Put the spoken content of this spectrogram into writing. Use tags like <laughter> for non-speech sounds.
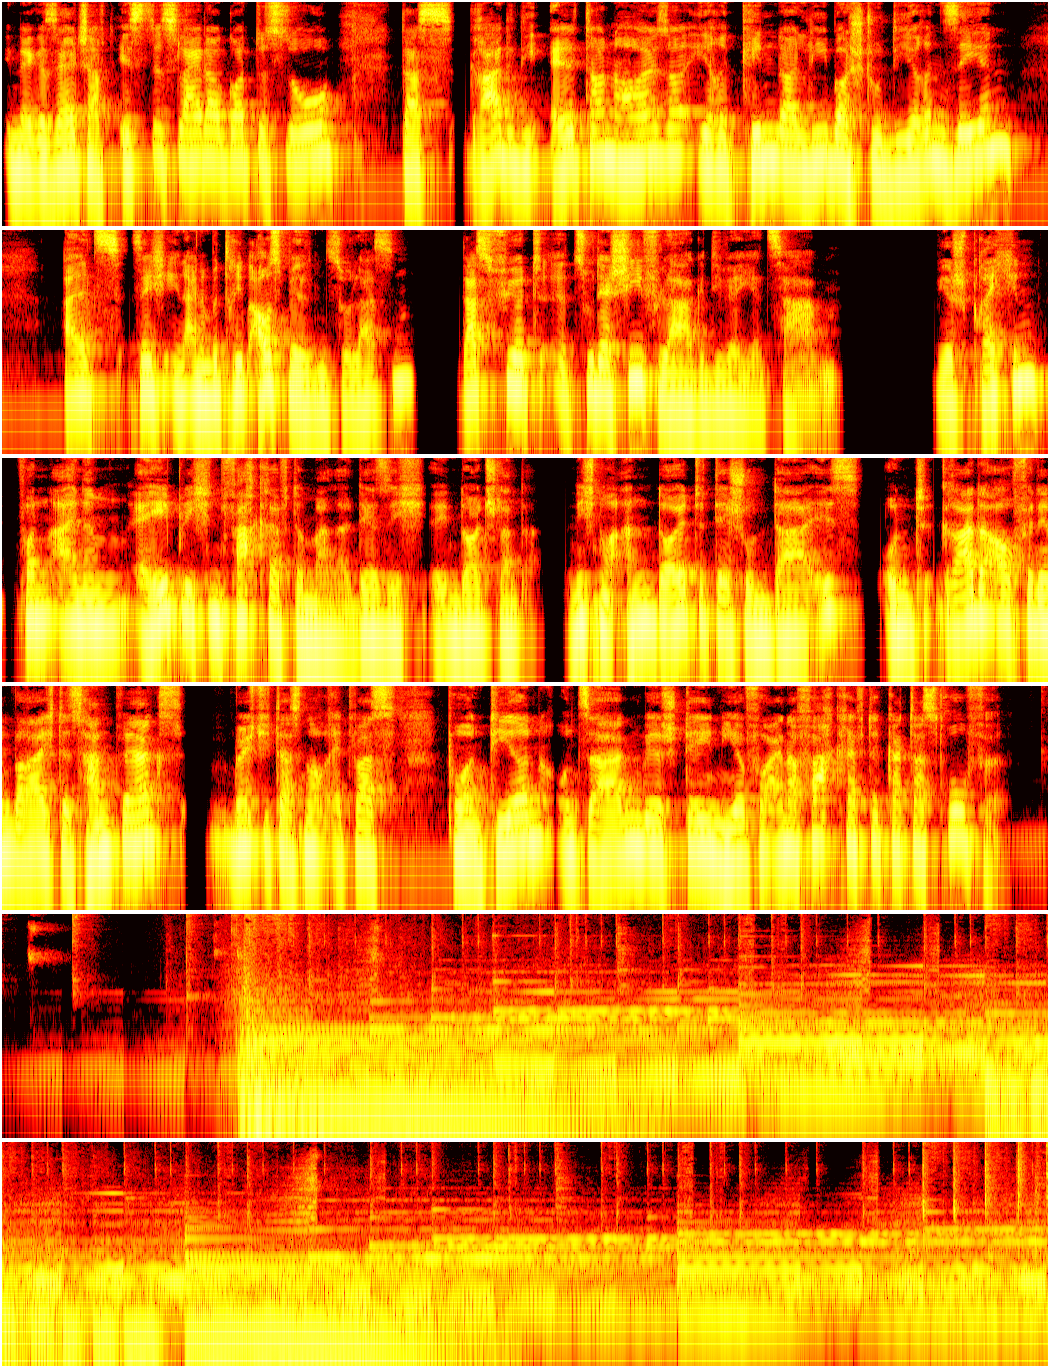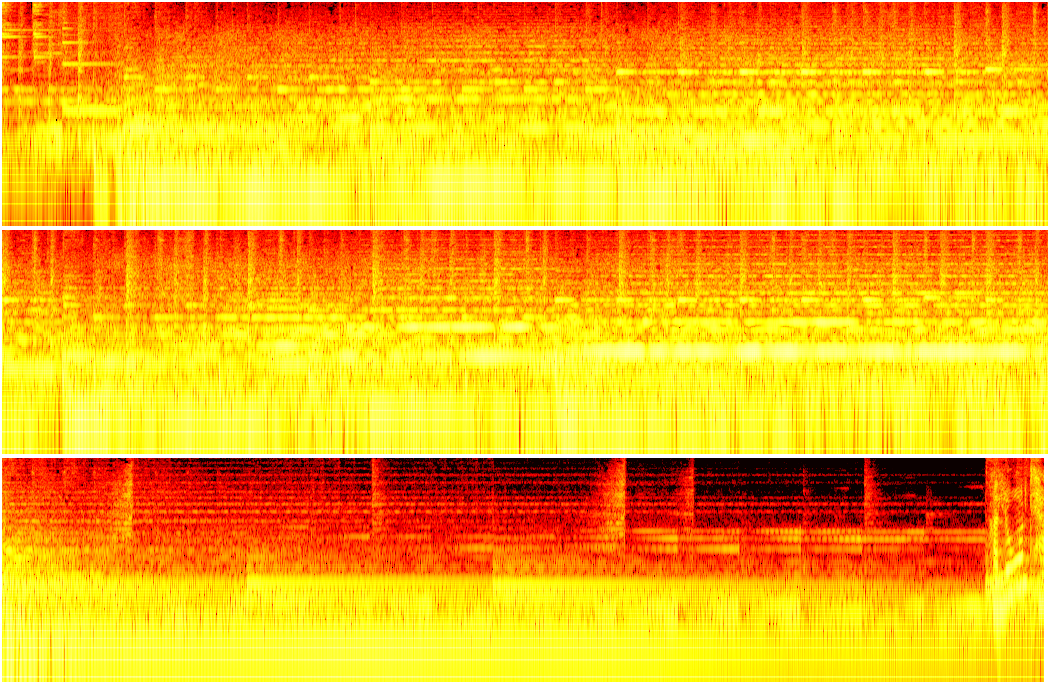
In der Gesellschaft ist es leider Gottes so, dass gerade die Elternhäuser ihre Kinder lieber studieren sehen, als sich in einem Betrieb ausbilden zu lassen. Das führt äh, zu der Schieflage, die wir jetzt haben. Wir sprechen von einem erheblichen Fachkräftemangel, der sich in Deutschland nicht nur andeutet, der schon da ist. Und gerade auch für den Bereich des Handwerks möchte ich das noch etwas pointieren und sagen, wir stehen hier vor einer Fachkräftekatastrophe.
